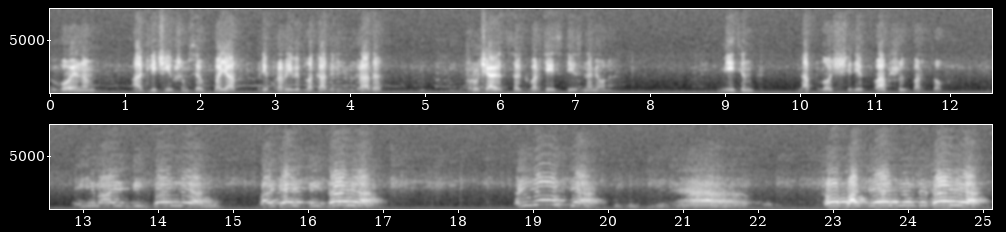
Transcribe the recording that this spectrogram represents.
Воинам, отличившимся в боях при прорыве блокады Ленинграда, вручаются гвардейские знамена. Митинг на площади павших борцов. Принимаю священное гвардейское знамя! Клянемся! До последнего дыхания,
